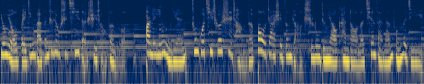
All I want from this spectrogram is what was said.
拥有北京百分之六十七的市场份额。二零零五年，中国汽车市场的爆炸式增长使陆正耀看到了千载难逢的机遇。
